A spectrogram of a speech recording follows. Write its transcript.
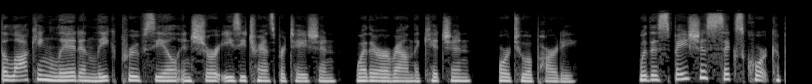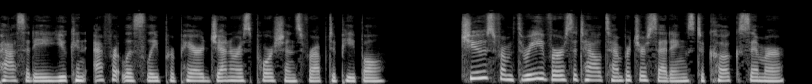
The locking lid and leak-proof seal ensure easy transportation, whether around the kitchen or to a party. With a spacious 6-quart capacity, you can effortlessly prepare generous portions for up to people. Choose from three versatile temperature settings to cook, simmer,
